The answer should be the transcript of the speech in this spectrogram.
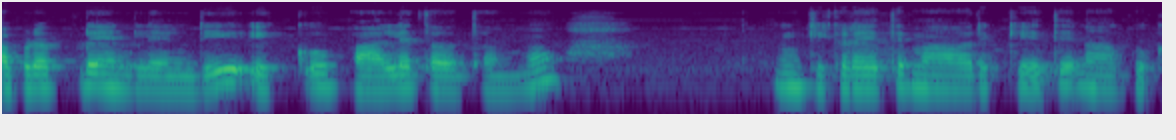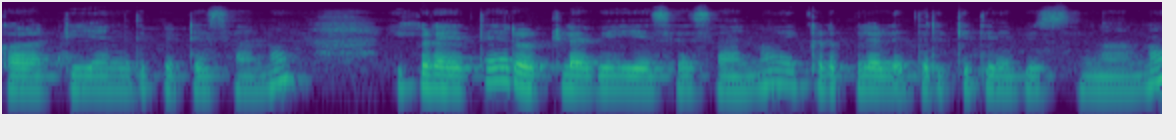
అప్పుడప్పుడు ఏంలేండి ఎక్కువ పాలే తాగుతాము. ఇంక ఇక్కడైతే మా వారికి అయితే నాకు ఒక టీ అనేది పెట్టేశాను. ఇక్కడైతే రొట్టెలు అవి వేసేసాను. ఇక్కడ పిల్లలిద్దరికీ తినిపిస్తున్నాను.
